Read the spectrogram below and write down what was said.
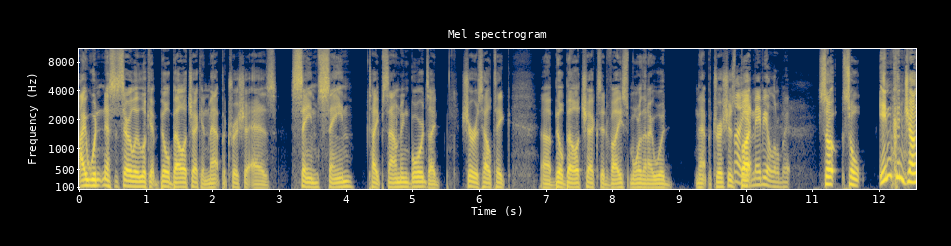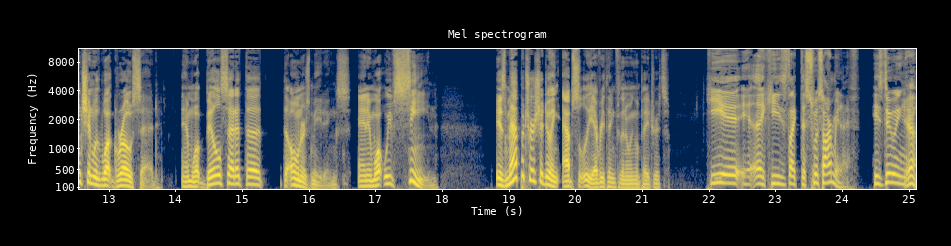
I wouldn't necessarily look at Bill Belichick and Matt Patricia as same, same type sounding boards. I'd sure as hell take uh, Bill Belichick's advice more than I would Matt Patricia's. Oh, but yeah, maybe a little bit. so so in conjunction with what Groh said and what Bill said at the the owners meetings and in what we've seen, is Matt Patricia doing absolutely everything for the New England Patriots? He eh, like he's like the Swiss Army knife. He's doing Yeah.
